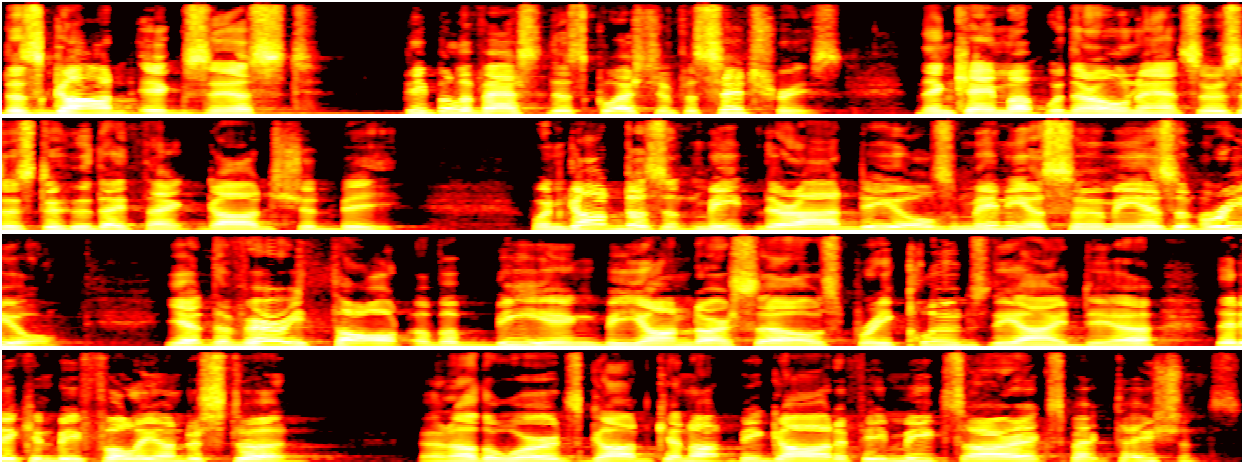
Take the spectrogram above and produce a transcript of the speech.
Does God exist? People have asked this question for centuries, then came up with their own answers as to who they think God should be. When God doesn't meet their ideals, many assume He isn't real. Yet the very thought of a being beyond ourselves precludes the idea that He can be fully understood. In other words, God cannot be God if He meets our expectations.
